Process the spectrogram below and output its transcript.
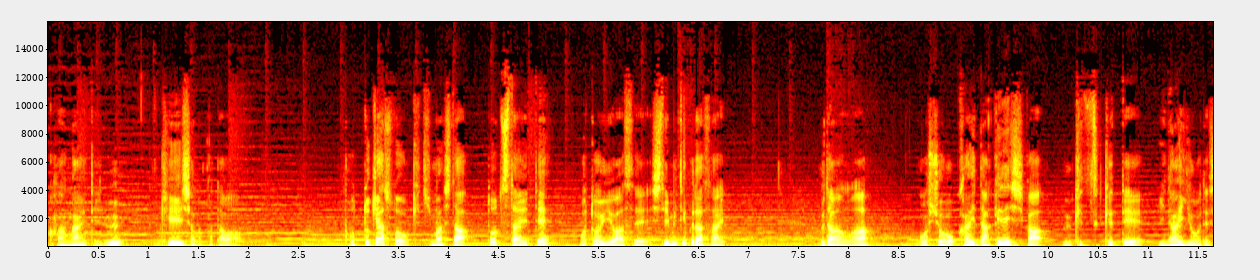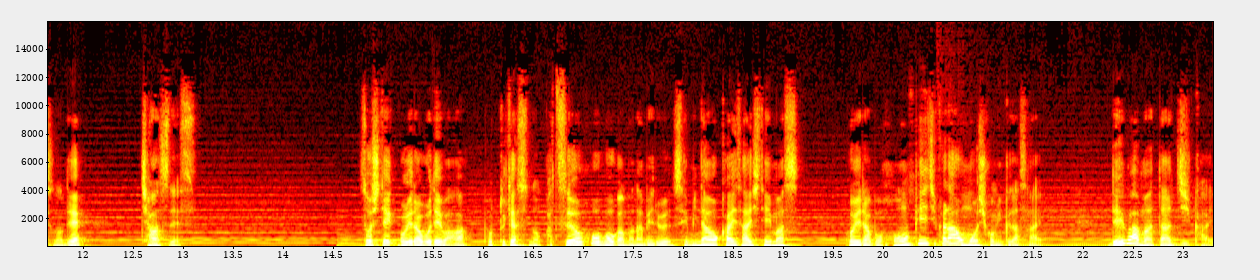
考えている経営者の方は、ポッドキャストを聞きましたと伝えてお問い合わせしてみてください。普段はご紹介だけでしか受け付けていないようですので、チャンスです。そして、声ラボでは、ポッドキャストの活用方法が学べるセミナーを開催しています。声ラボホームページからお申し込みください。ではまた次回。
